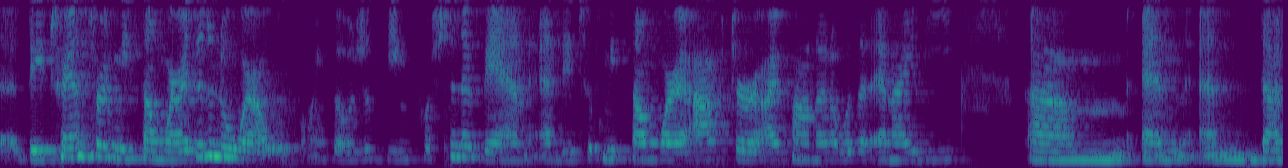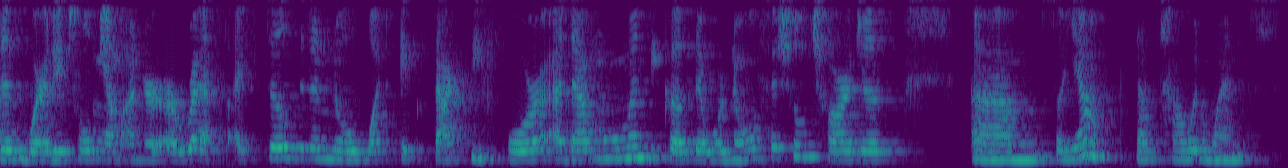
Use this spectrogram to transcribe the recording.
uh, they transferred me somewhere. I didn't know where I was going, so I was just being pushed in a van, and they took me somewhere after I found out I was at NIB. Um, and and that is where they told me I'm under arrest. I still didn't know what exactly for at that moment because there were no official charges. Um, so yeah, that's how it went.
